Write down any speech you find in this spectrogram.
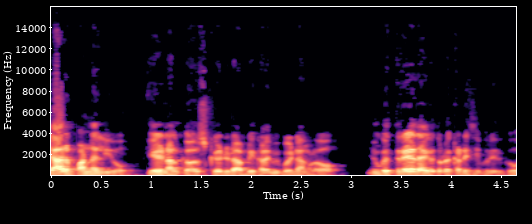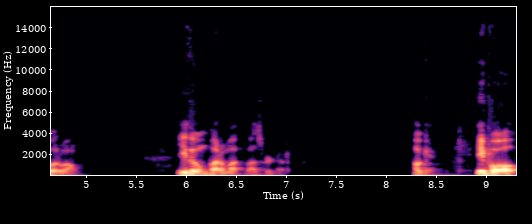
யார் பண்ணலையோ ஏழு நாள் கவர்ஸ் கேட்டுட்டு அப்படியே கிளம்பி போயிட்டாங்களோ இவங்க திரேதாயகத்தோட கடைசி பிரிவுக்கு வருவாங்க. இதுவும் பரமாத்மா சொல்லிட்டார் ஓகே இப்போது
